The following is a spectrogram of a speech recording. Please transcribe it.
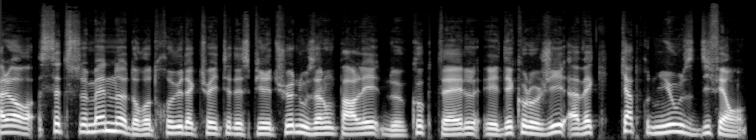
Alors, cette semaine, dans votre revue d'actualité des spiritueux, nous allons parler de cocktails et d'écologie avec quatre news différentes.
